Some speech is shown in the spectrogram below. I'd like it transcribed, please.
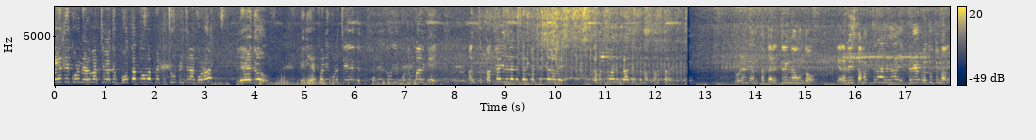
ఏది కూడా నెరవేర్చలేదు. భూతత్వంలో పెట్టి చూపించినా కూడా లేదు. మీరు ఏ పని కూడా చేయలేదు. కనీసం ఈ కుటుంబాలకి మంచి పక్కా ఇల్లులైనా సరే కట్టిస్తారని ప్రభుత్వాన్ని ప్రార్థిస్తున్నాను నమస్కారం. చూడండి ఎంత దరిద్రంగా ఉందో. ఇరవై సంవత్సరాలుగా ఇక్కడే బ్రతుకుతున్నారు.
